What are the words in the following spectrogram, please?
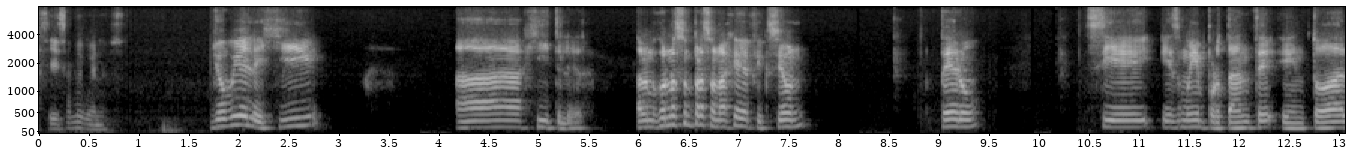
Sí, son muy buenas. Yo voy a elegir a Hitler. A lo mejor no es un personaje de ficción, pero sí es muy importante en todos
